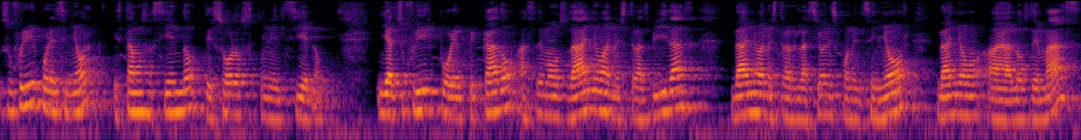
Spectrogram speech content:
sufrir por el Señor estamos haciendo tesoros en el cielo y al sufrir por el pecado hacemos daño a nuestras vidas, daño a nuestras relaciones con el Señor, daño a los demás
